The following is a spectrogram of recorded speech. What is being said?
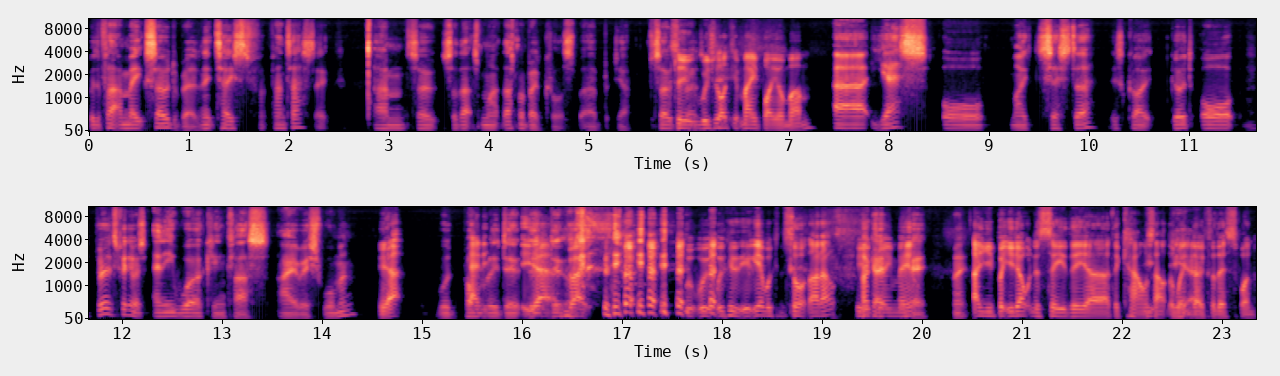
with the fact and make soda bread, and it tastes f- fantastic. Um, so so that's my that's my bread course. Uh, but yeah, soda So, bread. would you like it made by your mum? Uh, yes, or my sister is quite good, or pretty pretty much any working class Irish woman Yeah. would probably do, do. yeah, do. great. we, we, we could, yeah, we can sort that out. Okay, okay, right. You, but you don't want to see the uh, the cows out the window yeah. for this one.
